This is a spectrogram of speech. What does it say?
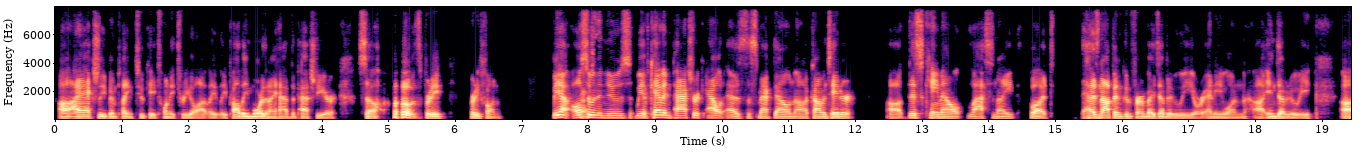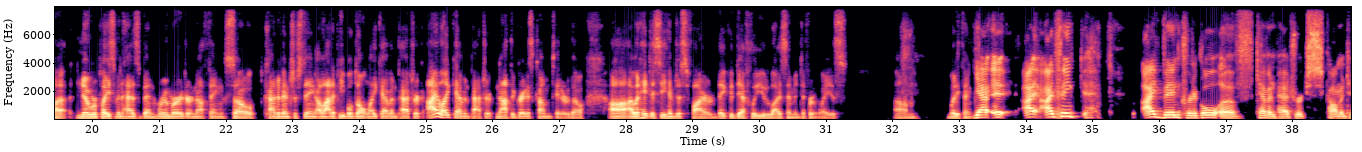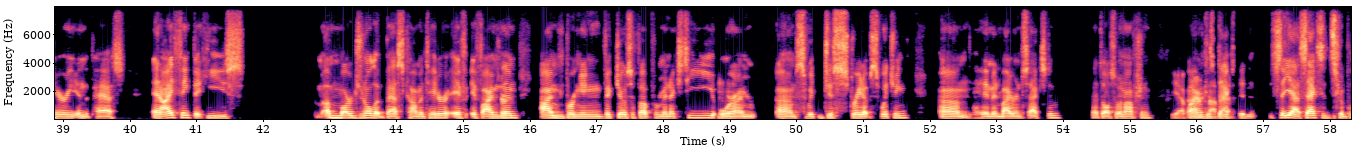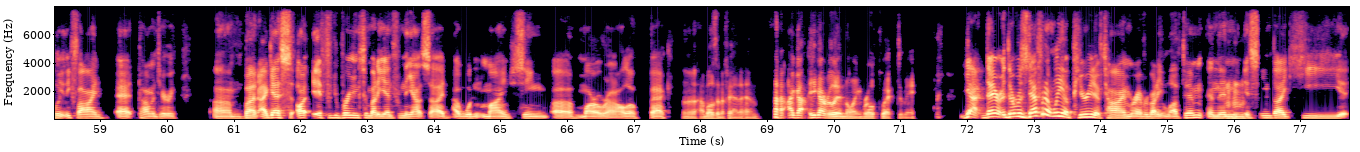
Uh, I actually been playing 2K23 a lot lately, probably more than I have the past year. So it's pretty pretty fun. But yeah, also Nice. in the news, we have Kevin Patrick out as the SmackDown uh, commentator. Uh, this came out last night, but has not been confirmed by WWE or anyone uh, in WWE. Uh, no replacement has been rumored or nothing. So kind of interesting. A lot of people don't like Kevin Patrick. I like Kevin Patrick, not the greatest commentator though. Uh, I would hate to see him just fired. They could definitely utilize him in different ways. Um, what do you think? Yeah, it, I I think I've been critical of Kevin Patrick's commentary in the past, and I think that he's a marginal at best commentator. If if I'm Sure. them, I'm bringing Vic Joseph up from NXT, or I'm um switch just straight up switching um him and Byron Saxton. That's also an option. Yeah, Um, Byron's 'cause not bad. Saxton, so yeah, Saxton's completely fine at commentary. Um, but I guess uh, if you're bringing somebody in from the outside, I wouldn't mind seeing uh Mauro Ranallo back. Uh, I wasn't a fan of him. I got he got really annoying real quick to me. Yeah, there there was definitely a period of time where everybody loved him, and then Mhm. it seemed like he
